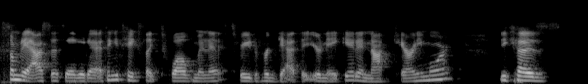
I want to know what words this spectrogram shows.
somebody asked us the other day, I think it takes like 12 minutes for you to forget that you're naked and not care anymore because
